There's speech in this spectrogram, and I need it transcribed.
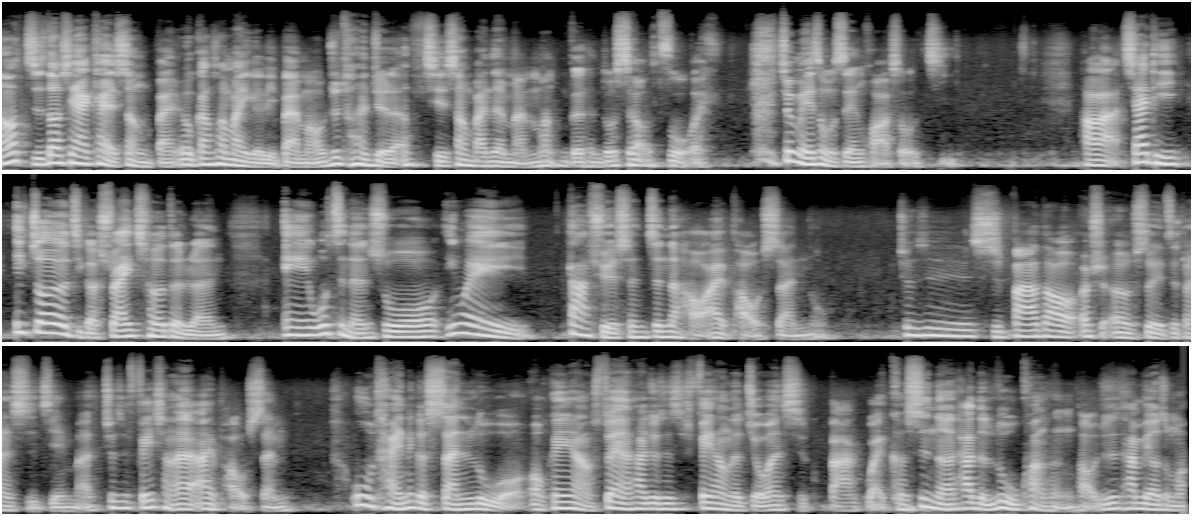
然后直到现在开始上班，因为我刚上班一个礼拜嘛，我就突然觉得，其实上班真的蛮忙的，很多事要做，哎，就没什么时间划手机。好了，下一题，一周有几个摔车的人？哎，我只能说，因为大学生真的好爱跑山哦，就是十八到二十二岁这段时间吧，就是非常爱爱跑山。雾台那个山路哦，我跟你讲，虽然它就是非常的九弯十八拐，可是呢，它的路况很好，就是它没有什么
